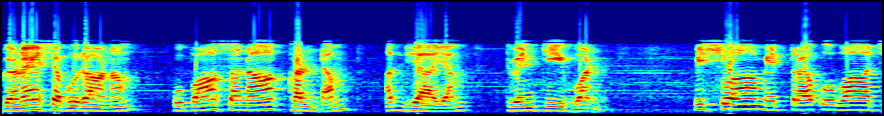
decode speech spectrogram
गणेशपुराणम् उपासनाखण्डम् अध्यायं ट्वेण्टिवन् विश्वामित्र उवाच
